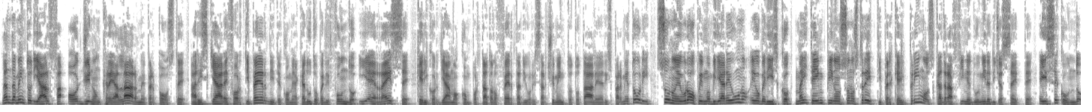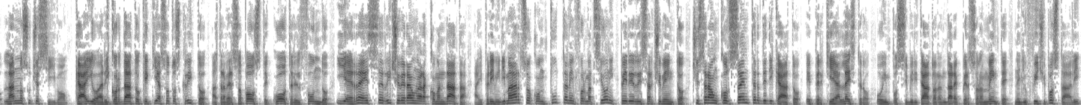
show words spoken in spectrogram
L'andamento di Alfa oggi non crea allarme per Poste. A rischiare forti perdite, come accaduto per il fondo IR RS, che ricordiamo ha comportato l'offerta di un risarcimento totale ai risparmiatori, sono Europa Immobiliare 1 e Obelisco, ma i tempi non sono stretti perché il primo scadrà a fine 2017 e il secondo l'anno successivo. Caio ha ricordato che chi ha sottoscritto attraverso poste quote del fondo IRS riceverà una raccomandata ai primi di marzo con tutte le informazioni per il risarcimento. Ci sarà un call center dedicato e per chi è all'estero o impossibilitato ad andare personalmente negli uffici postali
